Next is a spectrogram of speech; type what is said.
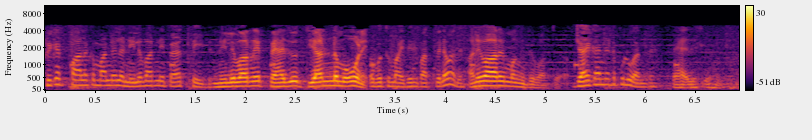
ක්‍රිකට් පාලක මණ්ඩල නිලවරණේ පැවැත්වෙයිද? නිලවරණේ පැහැදිලිව තියන්නම ඕනේ. ඔබතුමා ඉදිරිපත් වෙනවද? අනිවාර්යෙන්ම මම ඉදිරිපත් වෙනවා. ජය ගන්නට පුළුවන්ද? පැහැදිලිව.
